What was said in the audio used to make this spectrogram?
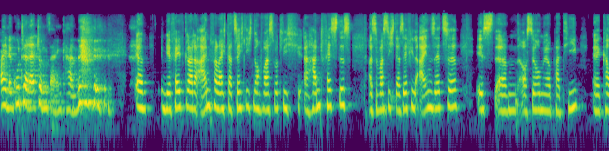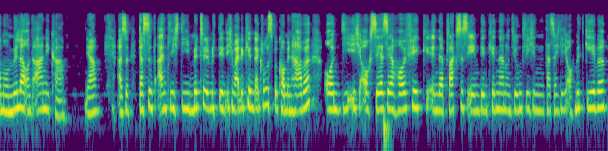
eine gute Rettung sein kann. Äh, mir fällt gerade ein, vielleicht tatsächlich noch was wirklich äh, Handfestes. Also was ich da sehr viel einsetze, ist ähm, aus der Homöopathie äh, Camomilla und Arnika. Ja, also das sind eigentlich die Mittel, mit denen ich meine Kinder groß bekommen habe und die ich auch sehr, sehr häufig in der Praxis eben den Kindern und Jugendlichen tatsächlich auch mitgebe,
